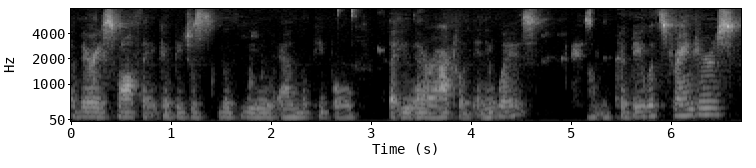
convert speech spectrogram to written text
a very small thing. It could be just with you and the people that you interact with, anyways. Um, it could be with strangers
